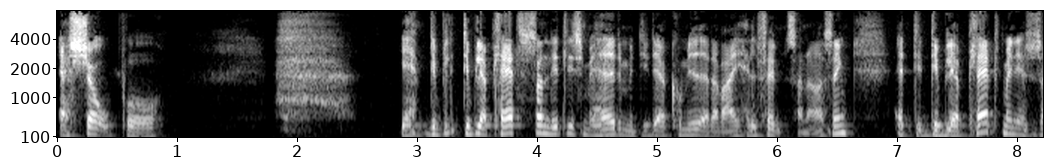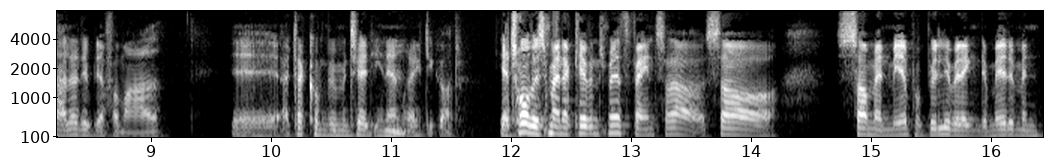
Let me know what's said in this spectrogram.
er sjov på... Ja, det, det bliver plat, sådan lidt ligesom jeg havde det med de der komedier, der var i 90'erne også. Ikke? At det, det bliver plat, men jeg synes aldrig, det bliver for meget. Øh, og der komplementerer de hinanden mm. rigtig godt. Jeg tror, hvis man er Kevin Smith-fan, så, så, så er man mere på bølgelængde med det, men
